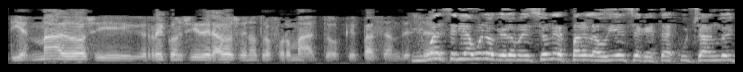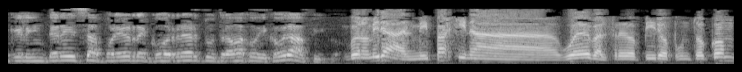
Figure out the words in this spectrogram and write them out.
diezmados y reconsiderados en otro formato que pasan de Igual sería bueno que lo menciones para la audiencia que está escuchando y que le interesa poder recorrer tu trabajo discográfico. Bueno, mira, en mi página web, alfredopiro.com,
